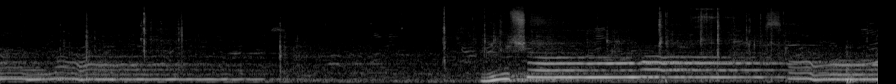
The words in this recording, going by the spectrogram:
and lies. You show us all of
